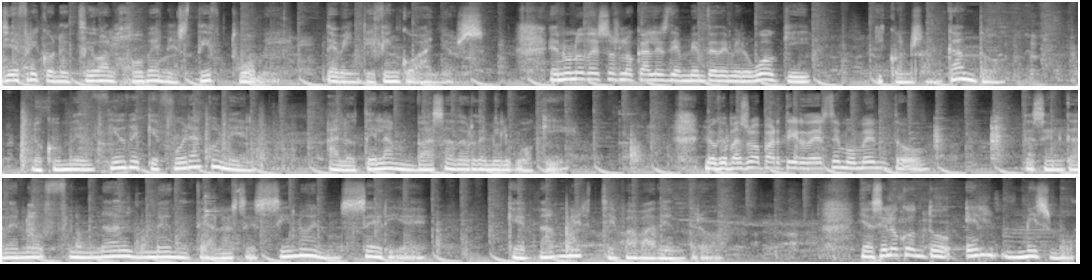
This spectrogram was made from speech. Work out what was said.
Jeffrey conoció al joven Steve Twomey, de 25 años, en uno de esos locales de ambiente de Milwaukee y con su encanto lo convenció de que fuera con él al Hotel Ambassador de Milwaukee. Lo que pasó a partir de ese momento desencadenó finalmente al asesino en serie que Dahmer llevaba dentro. Y así lo contó él mismo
